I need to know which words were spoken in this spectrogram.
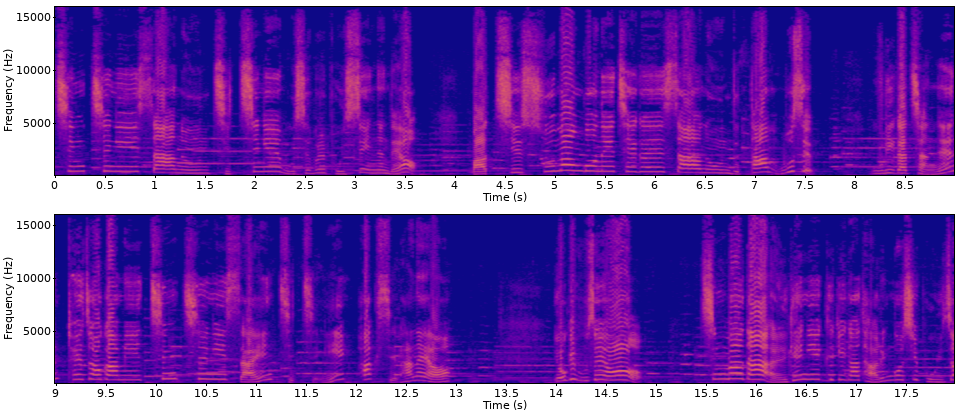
층층이 쌓아놓은 지층의 모습을 볼 수 있는데요. 마치 수만 권의 책을 쌓아놓은 듯한 모습. 우리가 찾는 퇴적암이 층층이 쌓인 지층이 확실하네요. 여기 보세요. 층마다 알갱이의 크기가 다른 것이 보이죠?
